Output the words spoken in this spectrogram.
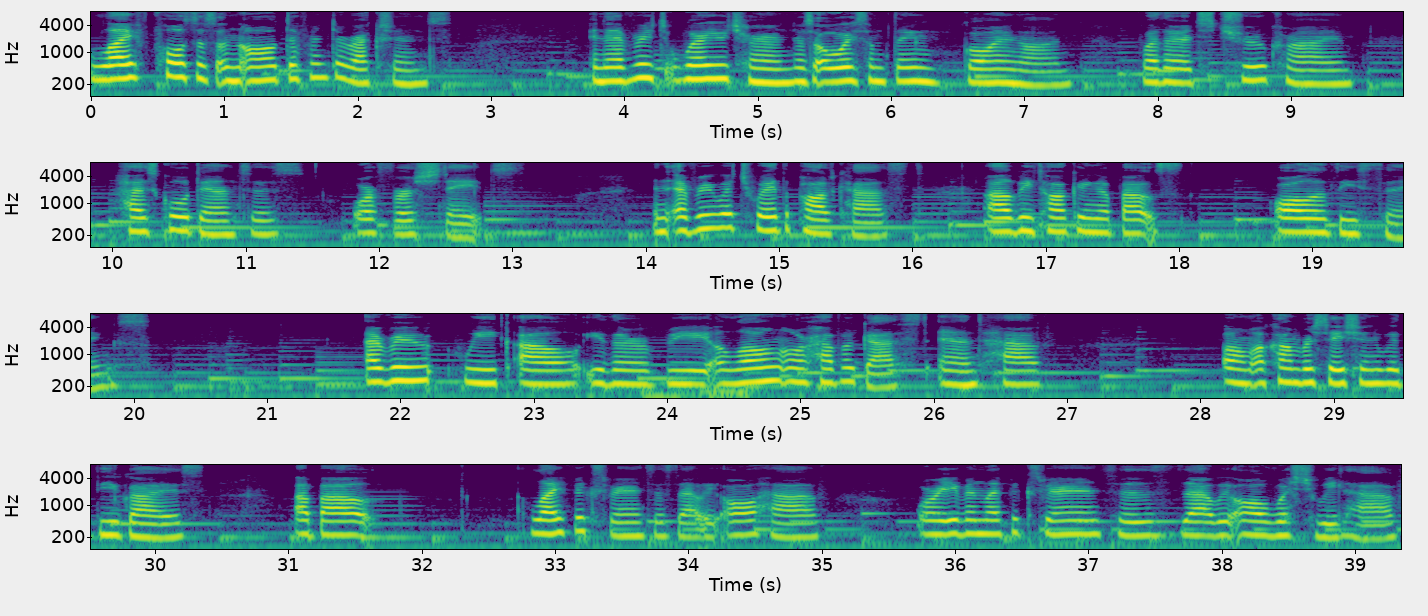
Life pulls us in all different directions, and everywhere you turn, there's always something going on, whether it's true crime, high school dances, or first dates. In every which way the podcast, I'll be talking about all of these things. Every week, I'll either be alone or have a guest and have um, a conversation with you guys about life experiences that we all have, or even life experiences that we all wish we'd have.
